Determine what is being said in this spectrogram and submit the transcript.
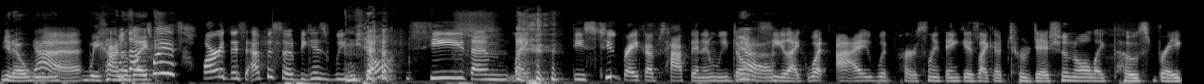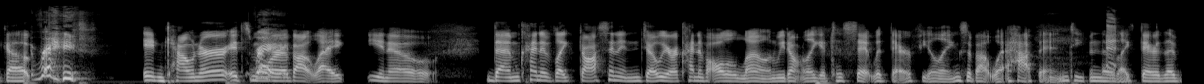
you know yeah. we we kind well, of that's like why it's hard this episode because we yeah. don't see them like these two breakups happen and we don't yeah. see like what I would personally think is like a traditional like post breakup right encounter. It's more right. about like, you know, them kind of like Dawson and Joey are kind of all alone. We don't really get to sit with their feelings about what happened, even though eh. like they're the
